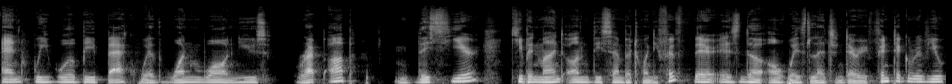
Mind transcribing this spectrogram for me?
and we will be back with one more news wrap up this year. Keep in mind on December 25th, there is the always legendary FinTech review,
